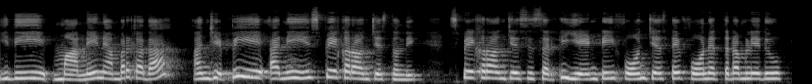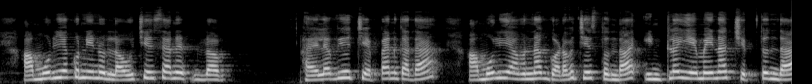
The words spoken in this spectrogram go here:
ఇది మా అన్నయ్య నెంబర్ కదా అని చెప్పి అని స్పీకర్ ఆన్ చేస్తుంది. స్పీకర్ ఆన్ చేసేసరికి ఏంటి ఫోన్ చేస్తే ఫోన్ ఎత్తడం లేదు. అమూల్యకు నేను లవ్ చేశాను లవ్ ఐ లవ్ యూ చెప్పాను కదా. అమూల్య ఏమన్నా గొడవ చేస్తుందా? ఇంట్లో ఏమైనా చెప్తుందా?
